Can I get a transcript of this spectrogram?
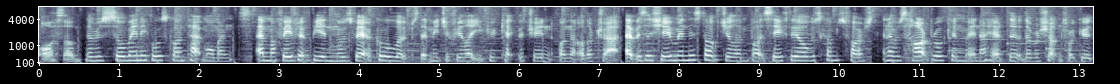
awesome. There was so many close contact moments and my favourite being those vertical loops that made you feel like you could kick the the train on the other track. It was a shame when they stopped dueling, but safety always comes first, and I was heartbroken when I heard that they were shutting for good.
